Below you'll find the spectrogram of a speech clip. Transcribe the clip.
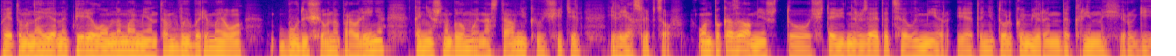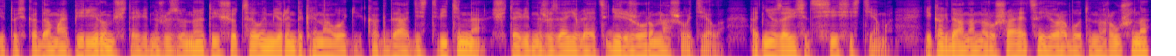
Поэтому, наверное, переломным моментом в выборе моего будущего направления, конечно, был мой наставник и учитель Илья Слепцов. Он показал мне, что щитовидная железа — это целый мир, и это не только мир эндокринной хирургии, то есть когда мы оперируем щитовидную железу, но это еще целый мир эндокринологии, когда действительно щитовидная железа является дирижером нашего тела. От нее зависят все системы. И когда она нарушается, ее работа нарушена,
